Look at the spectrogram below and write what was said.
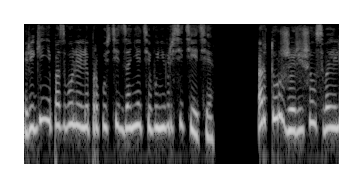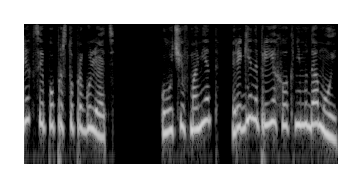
Регине позволили пропустить занятия в университете. Артур же решил свои лекции попросту прогулять. Улучив момент, Регина приехала к нему домой,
